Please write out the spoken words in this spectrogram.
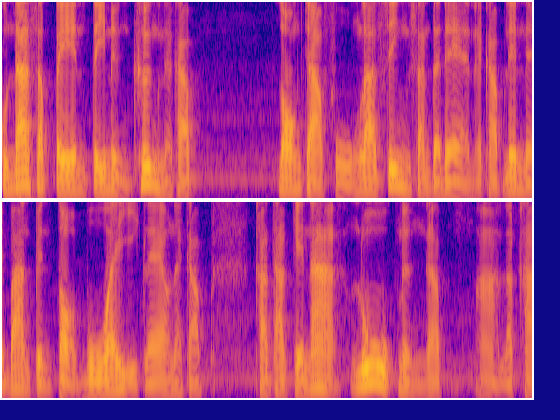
กุนดาสเปนตีหนึ่งครึ่งนะครับ รองจากฝูงลาซิงซันตาแดนะครับเล่นในบ้านเป็นต่อบวยอีกแล้วนะครับคาทาเกนาลูกหนึ่งครับอ่าราคา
